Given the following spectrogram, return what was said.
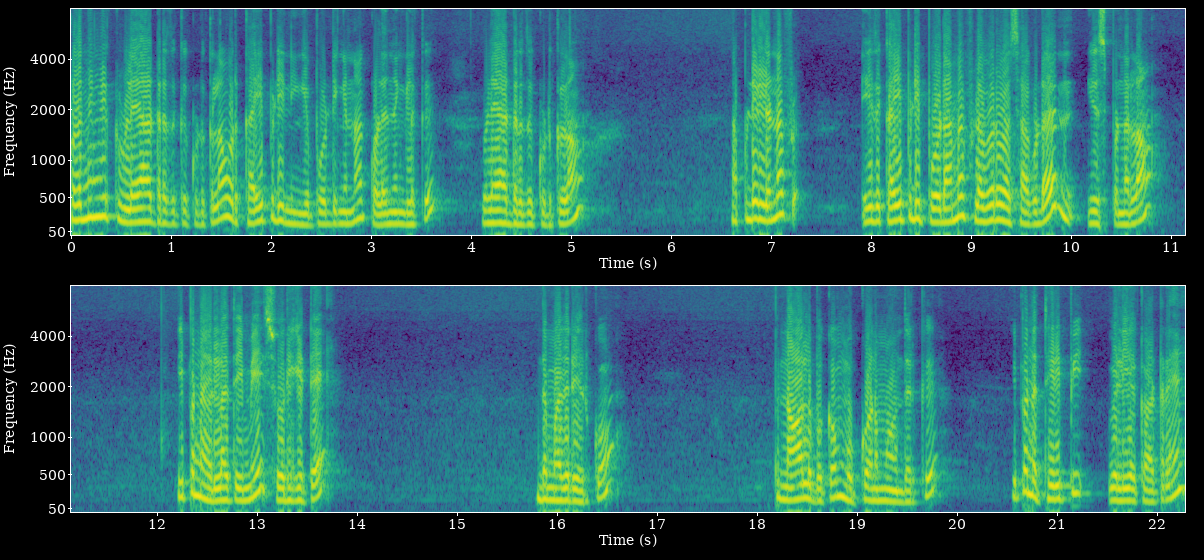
குழந்தைங்களுக்கு விளையாடுறதுக்கு கொடுக்கலாம். ஒரு கைப்பிடி நீங்கள் போட்டிங்கன்னா குழந்தைங்களுக்கு விளையாடுறதுக்கு கொடுக்கலாம். அப்படி இல்லைன்னா இது கைப்பிடி போடாமல் ஃப்ளவர் வாஷாக கூட யூஸ் பண்ணலாம். இப்போ நான் எல்லாத்தையுமே சொருகிட்டேன். இந்த மாதிரி இருக்கும். இப்போ நாலு பக்கம் முக்கோணமாக வந்திருக்கு. இப்போ நான் திருப்பி வெளியே காட்டுறேன்.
